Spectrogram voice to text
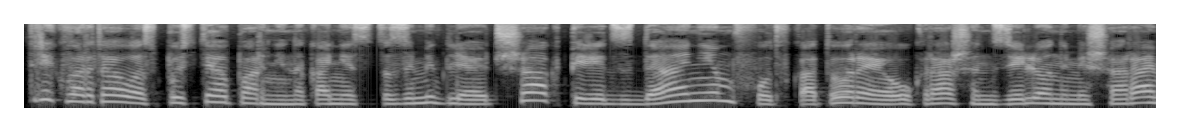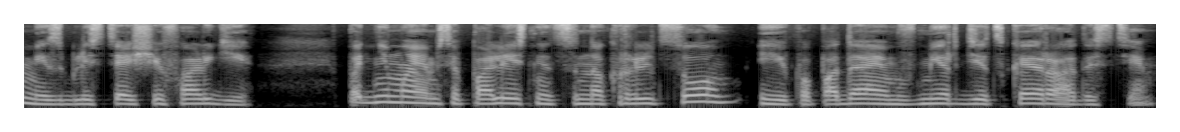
Три квартала спустя парни наконец-то замедляют шаг перед зданием, вход в которое украшен зелеными шарами из блестящей фольги. Поднимаемся по лестнице на крыльцо и попадаем в мир детской радости.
